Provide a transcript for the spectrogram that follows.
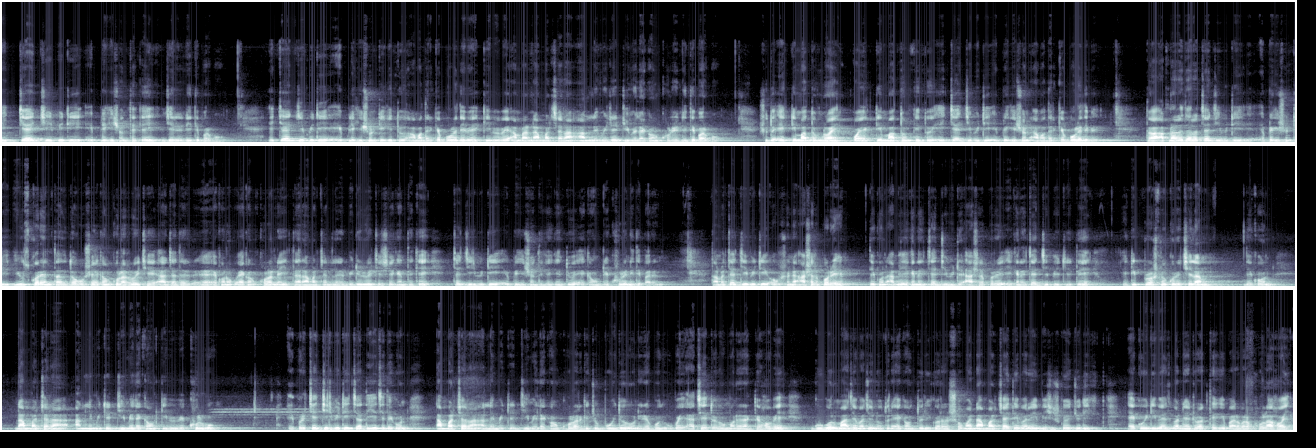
এই চ্যাট জিপিটি অ্যাপ্লিকেশন থেকেই জেনে নিতে পারব। এই চ্যাট জিপিটি অ্যাপ্লিকেশনটি কিন্তু আমাদেরকে বলে দেবে কীভাবে আমরা নাম্বার ছাড়া আনলিমিটেড জিমেল অ্যাকাউন্ট খুলে নিতে পারব। শুধু একটি মাধ্যম নয়, কয়েকটি মাধ্যম কিন্তু এই চ্যাট জিপিটি অ্যাপ্লিকেশন আমাদেরকে বলে দেবে। তো আপনারা যারা চ্যাট জিপিটি অ্যাপ্লিকেশনটি ইউজ করেন, তাদের তো অবশ্যই অ্যাকাউন্ট খোলা রয়েছে। আর যাদের এখনও অ্যাকাউন্ট খোলা নেই, তারা আমার চ্যানেলের ভিডিও রয়েছে, সেখান থেকে চ্যাট জিপিটি অ্যাপ্লিকেশন থেকে কিন্তু অ্যাকাউন্টটি খুলে নিতে পারেন। তো আমরা চ্যাট জিপিটি অপশনে আসার পরে, দেখুন, আমি এখানে চ্যাট জিপিটি আসার পরে, এখানে চ্যাট জিপিটিতে একটি প্রশ্ন করেছিলাম, দেখুন, নাম্বার ছাড়া আনলিমিটেড জিমেল অ্যাকাউন্ট কীভাবে খুলব? এরপরে চ্যাট জিপিটি যা দিয়েছে, দেখুন নাম্বার ছাড়া আনলিমিটেড জিমেল অ্যাকাউন্ট খোলার কিছু বৈধ ও নিরাপদ উপায় আছে। তবে মনে রাখতে হবে, গুগল মাঝে মাঝে নতুন অ্যাকাউন্ট তৈরি করার সময় নাম্বার চাইতে পারে, বিশেষ করে যদি একই ডিভাইস বা নেটওয়ার্ক থেকে বারবার খোলা হয়।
